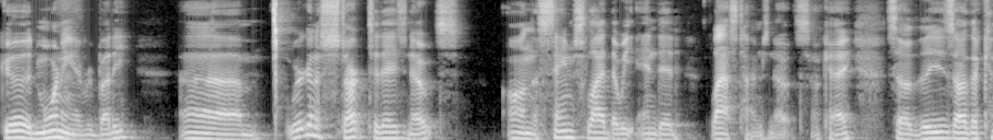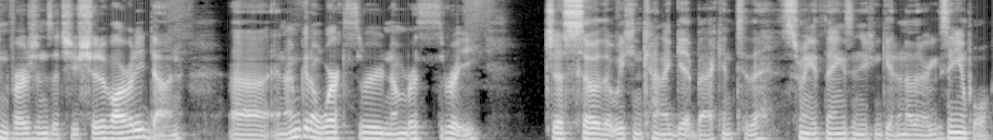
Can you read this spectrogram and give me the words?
Good morning, everybody. Um, we're going to start today's notes on the same slide that we ended last time's notes, okay? So these are the conversions that you should have already done. Uh, and I'm going to work through number three just so that we can kind of get back into the swing of things and you can get another example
